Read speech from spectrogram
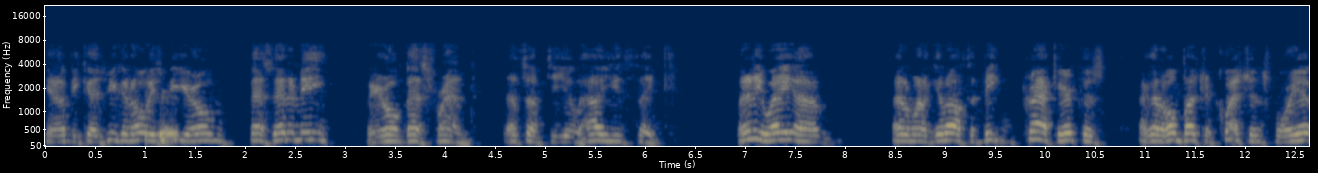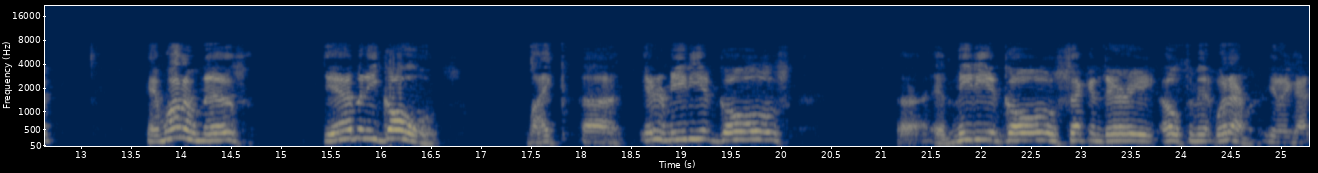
You know, because you can always be your own best enemy or your own best friend. That's up to you, how you think. But anyway, um, I don't want to get off the beaten track here because I got a whole bunch of questions for you. And one of them is, do you have any goals? Like uh, intermediate goals, uh, immediate goals, secondary, ultimate, whatever. You know, you got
